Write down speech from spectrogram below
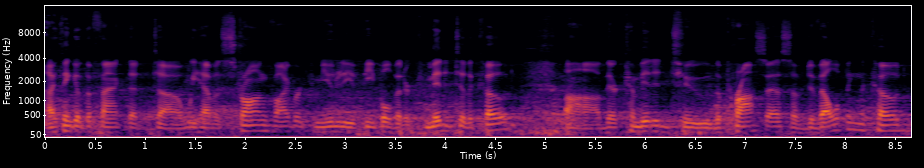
I think of the fact that uh, we have a strong, vibrant community of people that are committed to the code. Uh, they're committed to the process of developing the code.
